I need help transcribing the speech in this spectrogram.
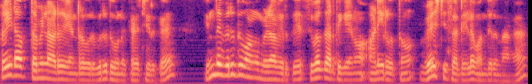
ப்ரைட் ஆஃப் தமிழ்நாடு என்ற ஒரு விருது ஒன்று கிடைச்சிருக்கு. இந்த விருது வாங்கும் விழாவிற்கு சிவகார்த்திகேயனும் அனிருத்தும் வேஷ்டி சட்டையில் வந்திருந்தாங்க.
